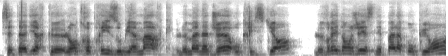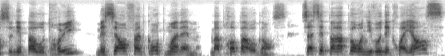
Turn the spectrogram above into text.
C'est-à-dire que l'entreprise ou bien Marc, le manager ou Christian, le vrai danger, ce n'est pas la concurrence, ce n'est pas autrui, mais c'est en fin de compte moi-même, ma propre arrogance. Ça, c'est par rapport au niveau des croyances.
